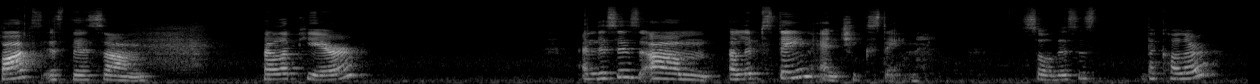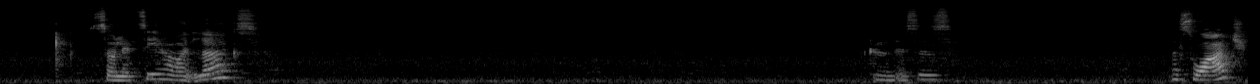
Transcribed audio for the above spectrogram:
box is this um, Bella Pierre. And this is um, a lip stain and cheek stain. So this is the color. So let's see how it looks. And this is the swatch.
